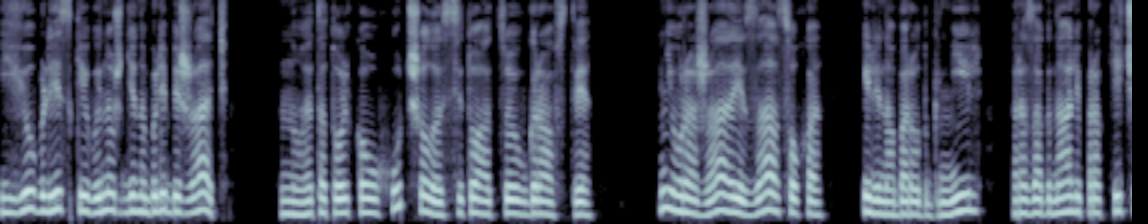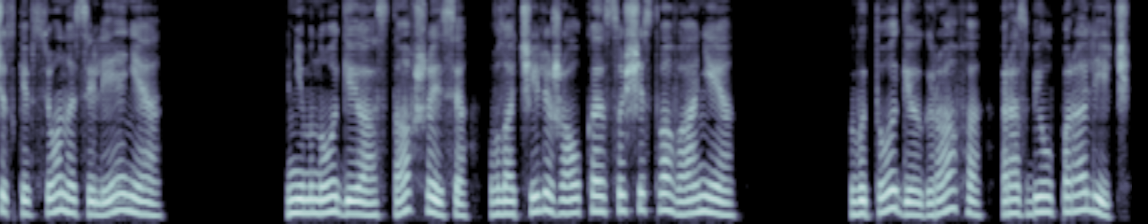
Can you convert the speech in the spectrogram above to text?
Ее близкие вынуждены были бежать, но это только ухудшило ситуацию в графстве. Неурожаи, засуха или, наоборот, гниль разогнали практически все население. Немногие оставшиеся влачили жалкое существование. В итоге графа разбил паралич,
